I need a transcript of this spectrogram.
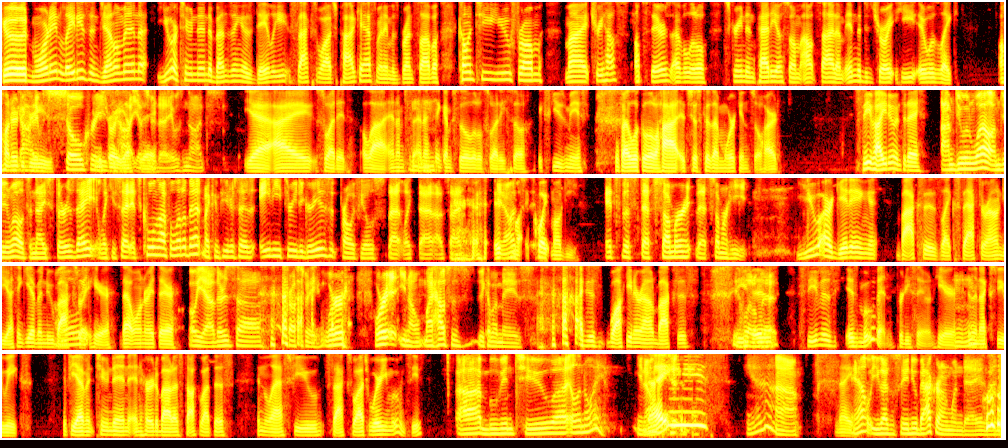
Good morning, ladies and gentlemen. You are tuned in to Benzinga's Daily Stocks Watch podcast. My name is Brent Slava, coming to you from my treehouse upstairs. I have a little screened in patio, so I'm outside. I'm in the Detroit heat. It was like 100 God, it degrees. was so crazy Detroit hot yesterday. yesterday. It was nuts. Yeah, I sweated a lot, and I'm s and I Mhm. think I'm still a little sweaty. So excuse me if if I look a little hot. It's just because I'm working so hard. Steve, how you doing today? I'm doing well. I'm doing well. It's a nice Thursday. Like you said, it's cooling off a little bit. My computer says 83 degrees. It probably feels that like that outside. it's, know, it's- quite muggy. It's this that summer that summer heat. You are getting boxes like stacked around you. I think you have a new box Oh, right here. That one right there. Oh yeah, there's uh trust me. We're we're you know, my house has become a maze. I just walking around boxes. A Steve little is bit. Steve is is moving pretty soon here in the Mhm. next few weeks. If you haven't tuned in and heard about us talk about this in the last few Stocks Watch, where are you moving, Steve? Uh moving to uh Illinois. You know? to- nice, yeah. Nice. Yeah, you guys will see a new background one day. and then,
